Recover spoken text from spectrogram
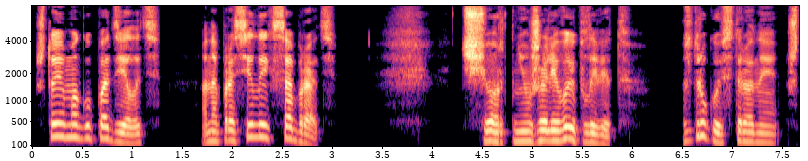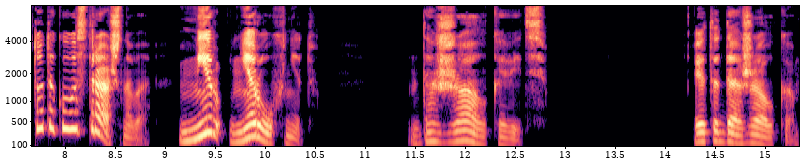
Что я могу поделать? Она просила их собрать. Черт, неужели выплывет? С другой стороны, что такого страшного? Мир не рухнет. Да жалко ведь. Это да, жалко.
